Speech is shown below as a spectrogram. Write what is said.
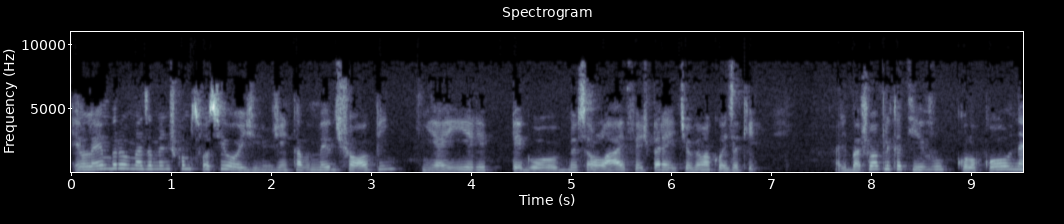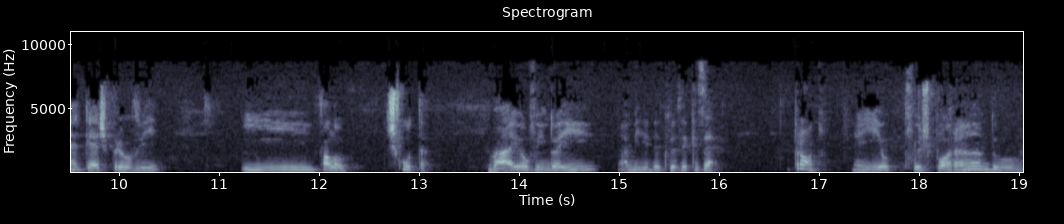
eu lembro mais ou menos como se fosse hoje. A gente tava no meio do shopping e aí ele pegou meu celular e fez: Peraí, deixa eu ver uma coisa aqui. Aí ele baixou o aplicativo, colocou o Nerdcast pra eu ouvir e falou: Escuta, vai ouvindo aí à medida que você quiser. Pronto. Aí eu fui explorando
